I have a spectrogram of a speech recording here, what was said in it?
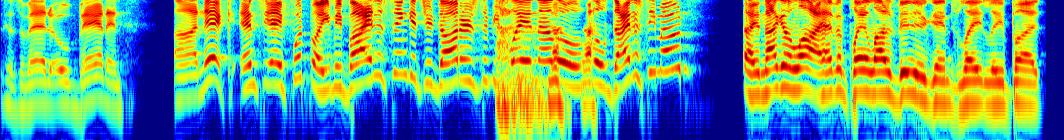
because of Ed O'Bannon. Uh, Nick, NCAA football, you gonna be buying this thing? Get your daughters to be playing a little little dynasty mode? I'm not gonna lie, I haven't played a lot of video games lately, but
